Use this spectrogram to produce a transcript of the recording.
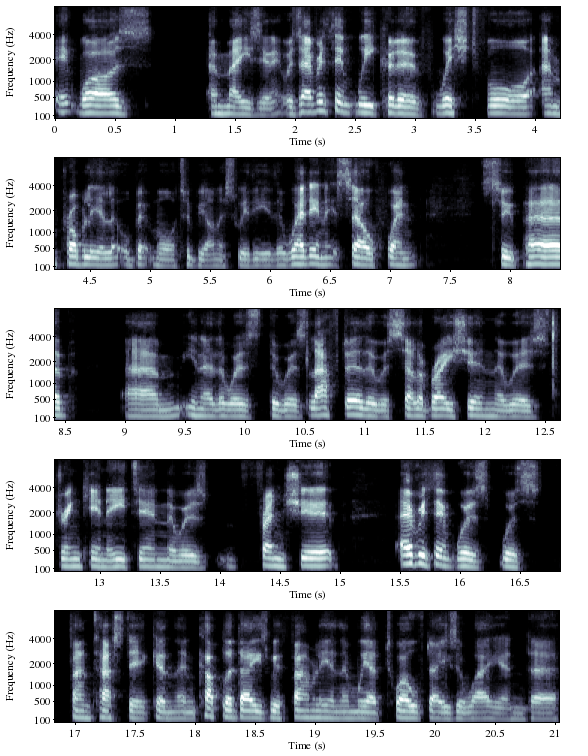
It was amazing. It was everything we could have wished for and probably a little bit more, to be honest with you. The wedding itself went superb. Um, you know, there was there was laughter, there was celebration, there was drinking, eating, there was friendship. Everything was was fantastic. And then a couple of days with family, and then we had 12 days away. And uh,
